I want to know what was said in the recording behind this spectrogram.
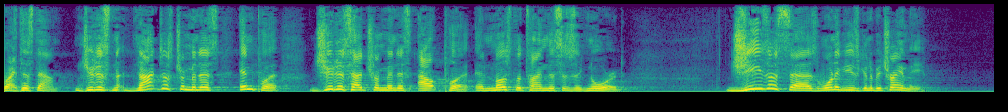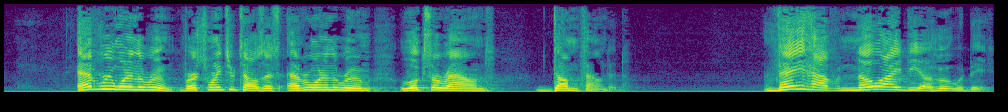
Write this down. Judas, not just tremendous input, Judas had tremendous output, and most of the time this is ignored. Jesus says, One of you is going to betray me. Everyone in the room, verse 22 tells us, everyone in the room looks around dumbfounded. They have no idea who it would be.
